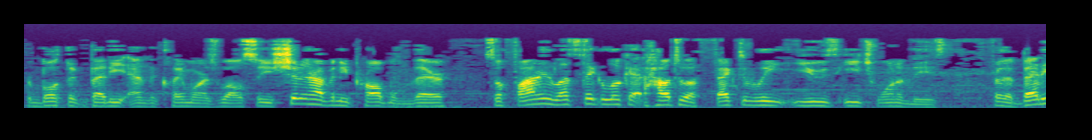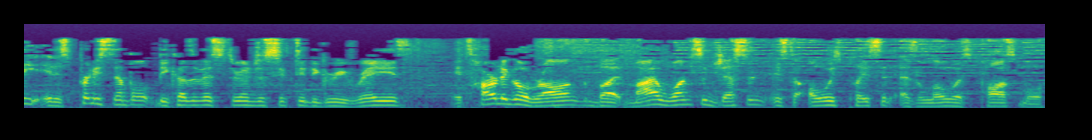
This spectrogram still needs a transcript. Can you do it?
for both the Betty and the Claymore as well, so you shouldn't have any problem there. So finally, let's take a look at how to effectively use each one of these. For the Betty, it is pretty simple because of its 360 degree radius. It's hard to go wrong, but my one suggestion is to always place it as low as possible.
